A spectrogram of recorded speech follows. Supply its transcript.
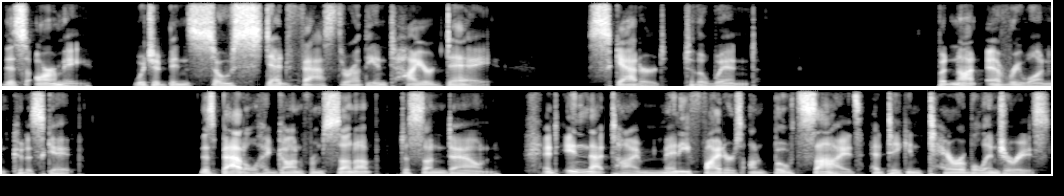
This army which had been so steadfast throughout the entire day, scattered to the wind. But not everyone could escape. This battle had gone from sunup to sundown, and in that time, many fighters on both sides had taken terrible injuries,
